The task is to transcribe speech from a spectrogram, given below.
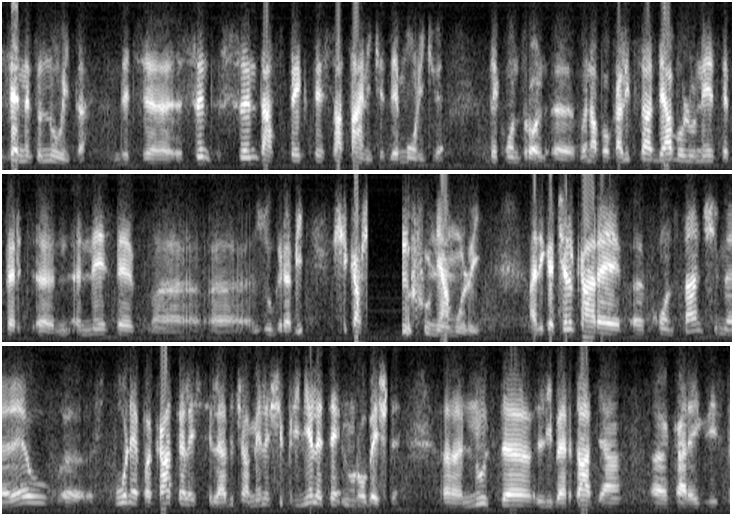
internetul nu uită. Deci uh, sunt, sunt aspecte satanice, demonice. Uh, de control. Uh, în Apocalipsa, diavolul ne este, per, uh, ne este uh, uh, zugrăvit și ca și neamului. Adică cel care uh, constant și mereu uh, spune păcatele și se le aduce amele și prin ele te înrobește. Uh, nu-ți dă libertatea care există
